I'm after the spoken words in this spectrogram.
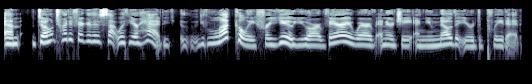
Um, don't try to figure this out with your head. Luckily for you, you are very aware of energy and you know that you're depleted.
